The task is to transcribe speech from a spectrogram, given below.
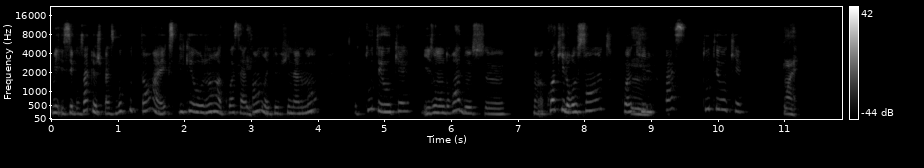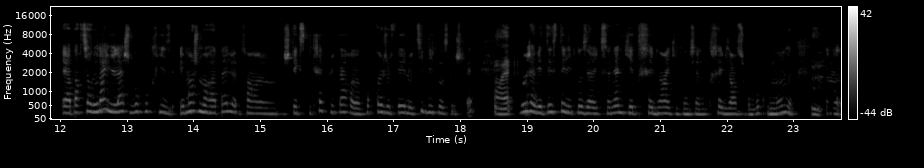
Mais c'est pour ça que je passe beaucoup de temps à expliquer aux gens à quoi s'attendre et que finalement, tout est OK. Ils ont le droit de se... quoi qu'ils ressentent, quoi mmh. qu'ils fassent, tout est OK. Ouais. Et à partir de là, il lâche beaucoup prise. Et moi, je me rappelle, enfin, je t'expliquerai plus tard euh, pourquoi je fais le type d'hypnose que je fais. Ouais. Moi, j'avais testé l'hypnose ericksonienne qui est très bien et qui fonctionne très bien sur beaucoup de monde. Mmh. Euh,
